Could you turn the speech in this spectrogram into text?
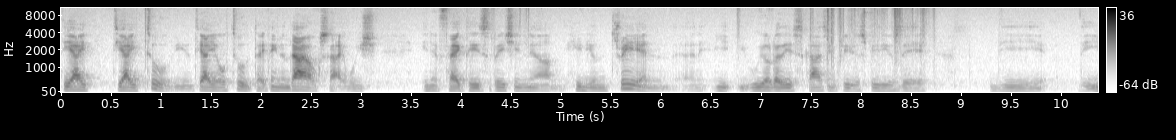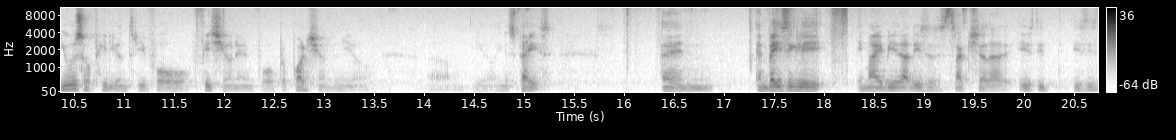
TI, TI2, TiO2, titanium dioxide, which in effect is reaching um, helium-3, and, and, we already discussed in previous videos the, the, the use of helium-3 for fission and for propulsion, you know, um, you know, in space. And, and basically, it might be that this is a structure that is, is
